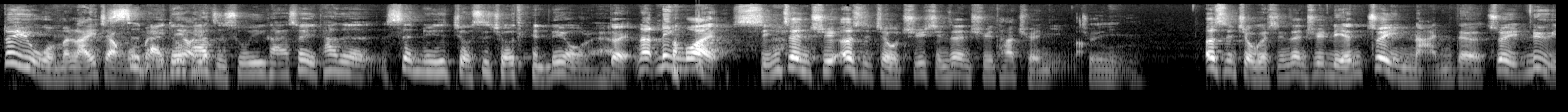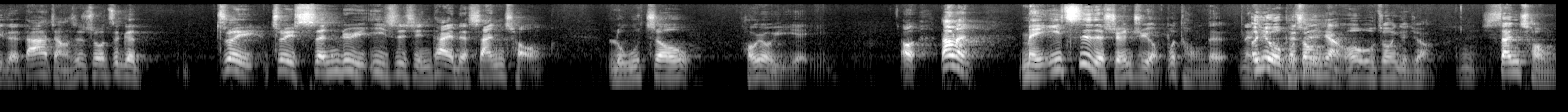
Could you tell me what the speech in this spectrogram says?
对于我们来讲，我四百多咖们一定要有只输一咖，所以他的胜率是九十九点六了。，对。那另外行政区二十九区行政区它全赢嘛，全赢。二十九个行政区，连最难的、最绿的，大家讲是说这个最最深绿意识形态的三重，泸州侯友谊也赢。哦，当然每一次的选举有不同的那个，而且我补充一，下，我补充一个就好。三重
